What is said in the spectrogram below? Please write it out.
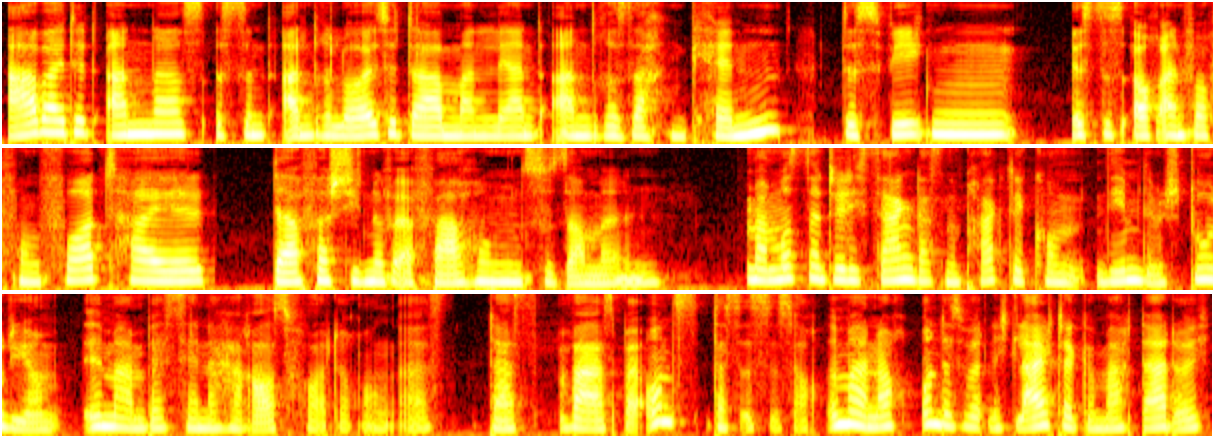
arbeitet anders, es sind andere Leute da, man lernt andere Sachen kennen. Deswegen ist es auch einfach vom Vorteil, da verschiedene Erfahrungen zu sammeln. Man muss natürlich sagen, dass ein Praktikum neben dem Studium immer ein bisschen eine Herausforderung ist. Das war es bei uns, das ist es auch immer noch und es wird nicht leichter gemacht dadurch,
